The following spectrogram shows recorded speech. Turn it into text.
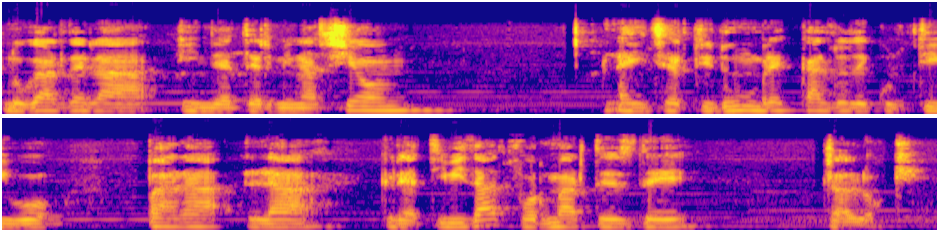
lugar de la indeterminación, la incertidumbre, caldo de cultivo para la creatividad, formar desde Tlaloque.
